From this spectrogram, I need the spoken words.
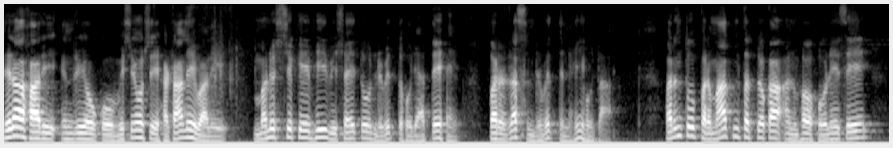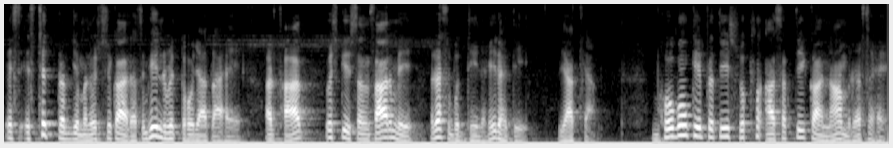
निराहारी इंद्रियों को विषयों से हटाने वाले मनुष्य के भी विषय तो निवृत्त हो जाते हैं, पर रस निवृत्त नहीं होता। परंतु परमात्म तत्व का अनुभव होने से इस स्थित प्रज्ञ मनुष्य का रस भी निवृत्त हो जाता है, अर्थात उसकी संसार में रस बुद्धि नहीं रहती। व्याख्या, भोगों के प्रति सूक्ष्म आसक्ति का नाम रस है।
